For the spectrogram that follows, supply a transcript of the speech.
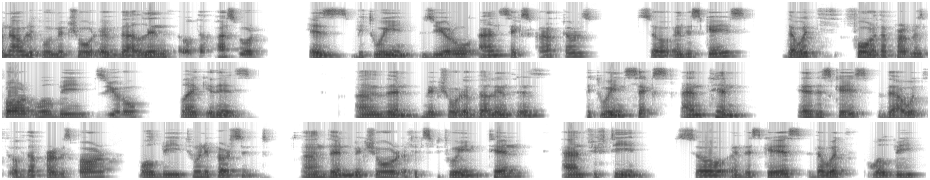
now let me make sure if the length of the password is between 0 and 6 characters. So in this case, the width for the progress bar will be 0 like it is. And then make sure if the length is between 6 and 10. In this case, the width of the progress bar will be 20%. And then make sure if it's between 10 and 15. So in this case, the width will be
